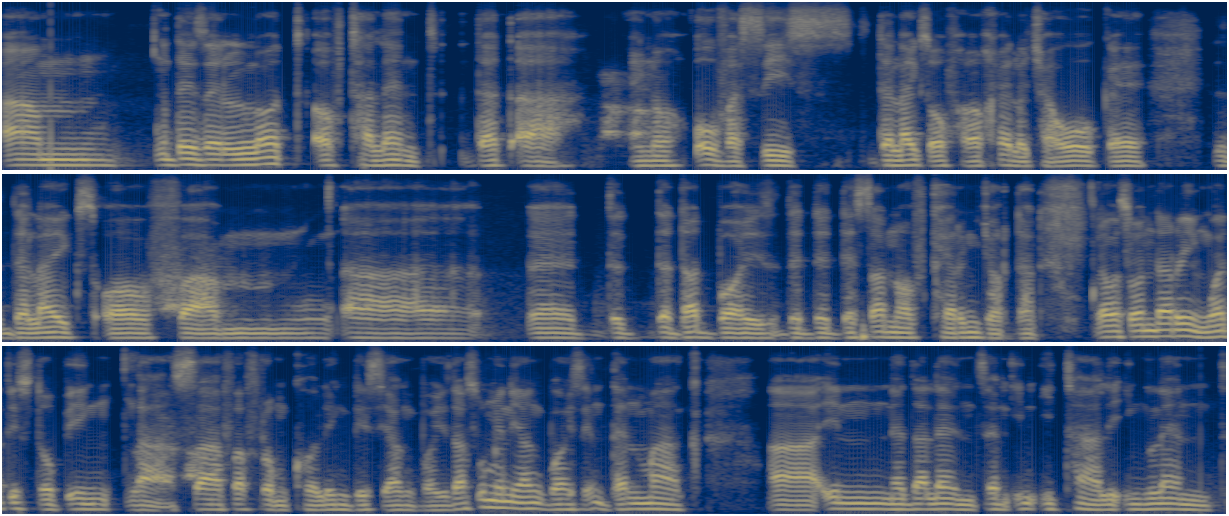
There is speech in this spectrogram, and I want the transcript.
um, there's a lot of talent that are, you know, overseas. The likes of Hello Chauke, the likes of um, uh, uh, the the dot boys, the, the the son of Kering Jordan. I was wondering what is stopping uh, Safa from calling these young boys. There's so many young boys in Denmark, uh, in Netherlands and in Italy, England.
